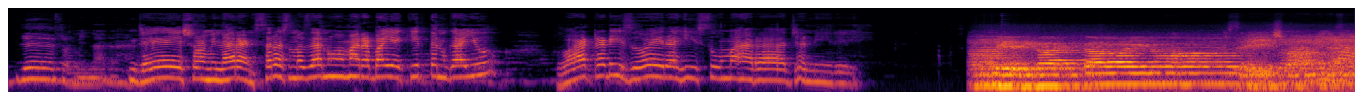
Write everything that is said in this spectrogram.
જય સ્વામિનારાયણ. જય સ્વામિનારાયણ. સરસ મજાનું અમારા બાઈએ કીર્તન ગાયું. વાટડી જોઈ રહીશું મહારાજની રે શ્રી સ્વામિનારાયણ.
